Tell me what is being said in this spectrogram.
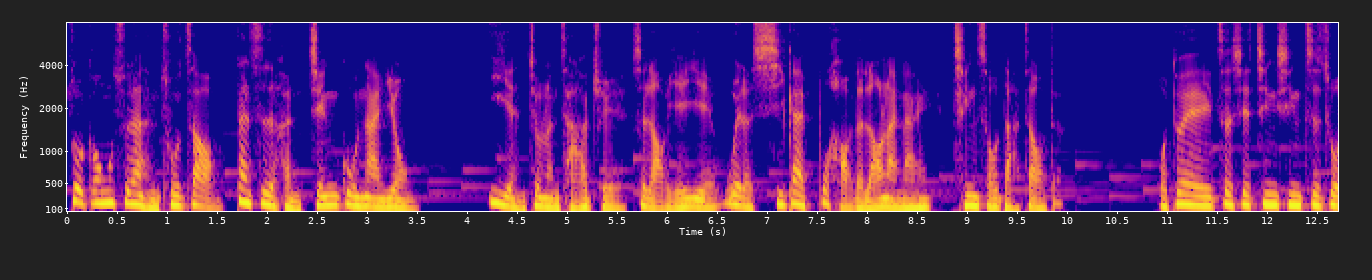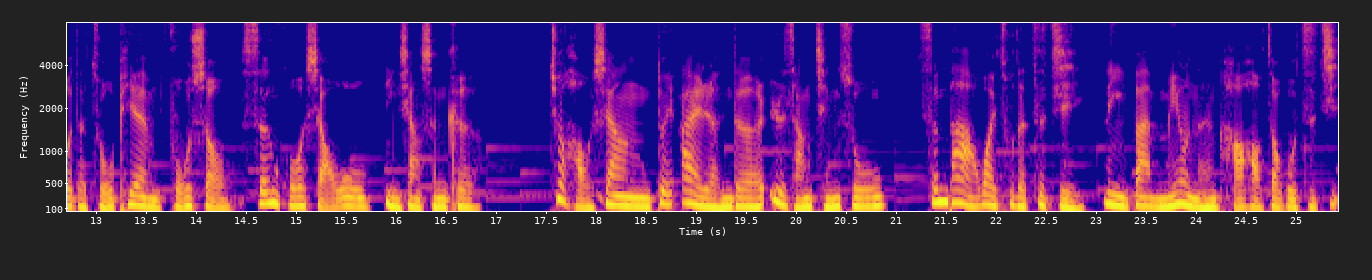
做工虽然很粗糙，但是很坚固耐用。一眼就能察觉是老爷爷为了膝盖不好的老奶奶亲手打造的。我对这些精心制作的竹片扶手、生活小物印象深刻，就好像对爱人的日常情书，生怕外出的自己另一半没有能好好照顾自己。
